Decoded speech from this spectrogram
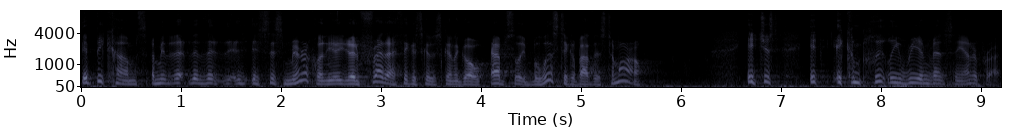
it becomes, I mean, the, the, the, it's this miracle. And, and Fred, I think, is going to go absolutely ballistic about this tomorrow. It just, it, it completely reinvents the enterprise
